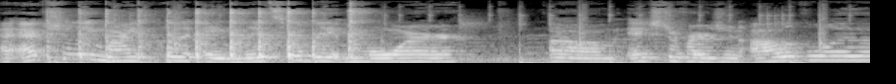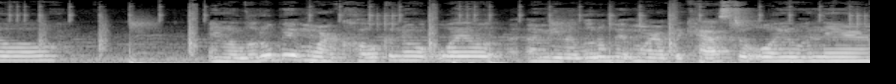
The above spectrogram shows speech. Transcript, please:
I actually might put a little bit more um, extra virgin olive oil and a little bit more coconut oil. I mean, a little bit more of the castor oil in there.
